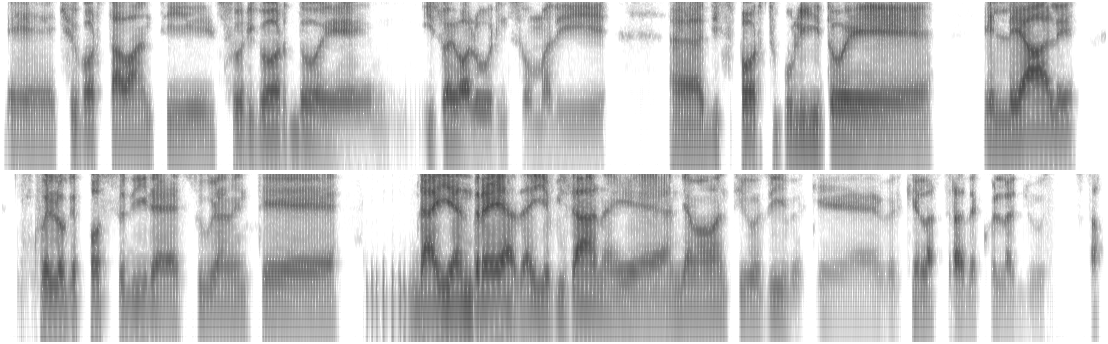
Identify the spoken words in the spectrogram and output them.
e ci porta avanti il suo ricordo e i suoi valori, insomma, di, eh, di sport pulito e, e, leale. Quello che posso dire è sicuramente dai Andrea, dai Pisana e andiamo avanti così perché, perché la strada è quella giusta.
